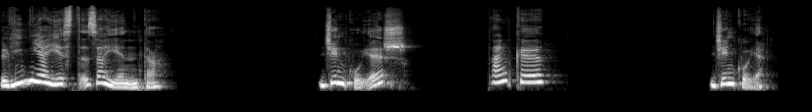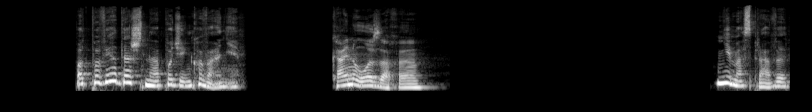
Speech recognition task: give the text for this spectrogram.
Linia jest zajęta. Dziękujesz? Danke. Dziękuję. Odpowiadasz na podziękowanie. Keine Ursache. Nie ma sprawy.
